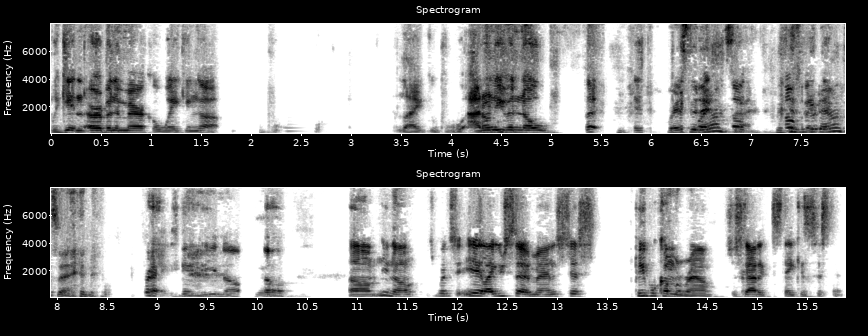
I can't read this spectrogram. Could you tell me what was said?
we get in urban America waking up. Like I don't even know. Where's the downside? Where's the downside? Right. You know. Yeah. So, um, you know, but yeah, like you said, man, it's just people come around. Just got to stay consistent.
